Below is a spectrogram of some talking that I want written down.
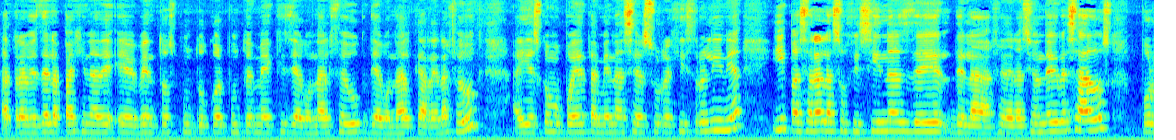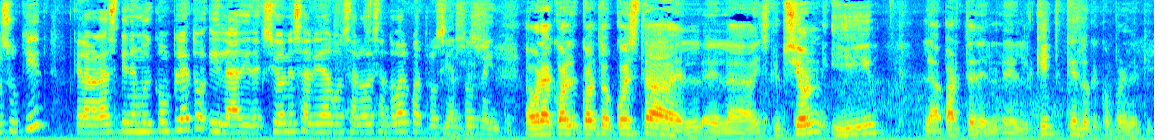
a través de la página de eventos.col.mx diagonal FEUC, diagonal carrera FEUC. Ahí es como pueden también hacer su registro en línea y pasar a las oficinas de, de la Federación de Egresados por su kit que la verdad viene muy completo y la dirección es Avenida Gonzalo de Sandoval 420. Ahora, ¿cuál, ¿cuánto cuesta la inscripción y la parte del, kit, ¿qué es lo que comprende el kit?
